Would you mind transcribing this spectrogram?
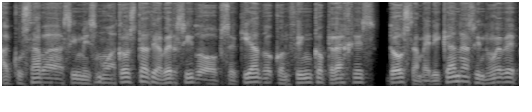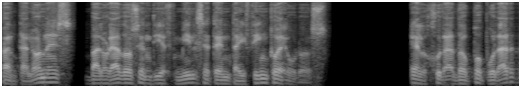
Acusaba a sí mismo a costa de haber sido obsequiado con cinco trajes, dos americanas y nueve pantalones, valorados en 10.075 euros. El jurado popular,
